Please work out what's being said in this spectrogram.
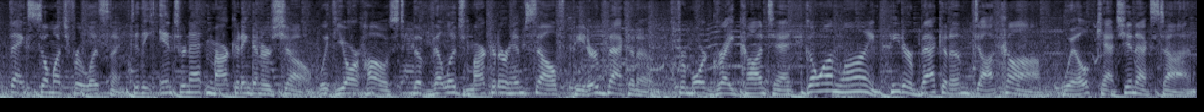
Thanks so much for listening to the Internet Marketing Dinner Show with your host, the village marketer himself, Peter Beckenham. For more great content, go online, peterbeckenham.com. We'll catch you next time.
